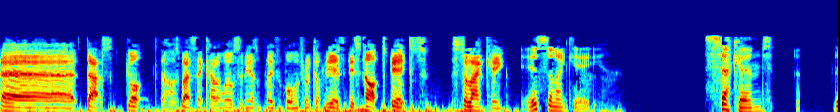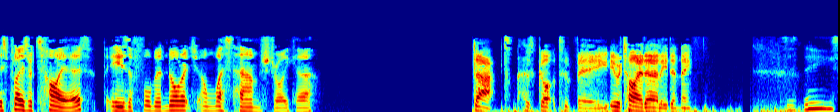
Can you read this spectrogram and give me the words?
Uh, that's got. oh, I was about to say Callum Wilson. He hasn't played for Bournemouth for a couple of years. It's not. It's Solanke. It is Solanke. Second, this player's retired, but he's a former Norwich and West Ham striker. That has got to be. He retired early, didn't he? His knees?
